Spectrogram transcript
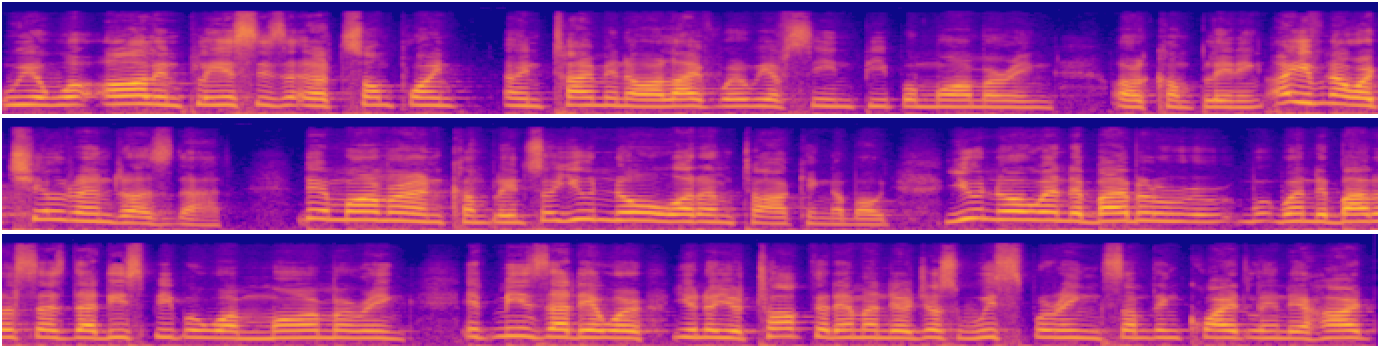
We were all in places at some point in time in our life where we have seen people murmuring or complaining. Or even our children does that. They murmur and complain. So you know what I'm talking about. You know when the Bible when the Bible says that these people were murmuring, it means that they were, you know, you talk to them and they're just whispering something quietly in their heart,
